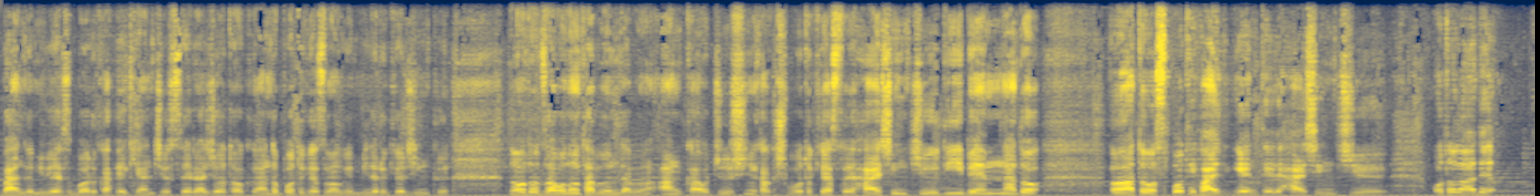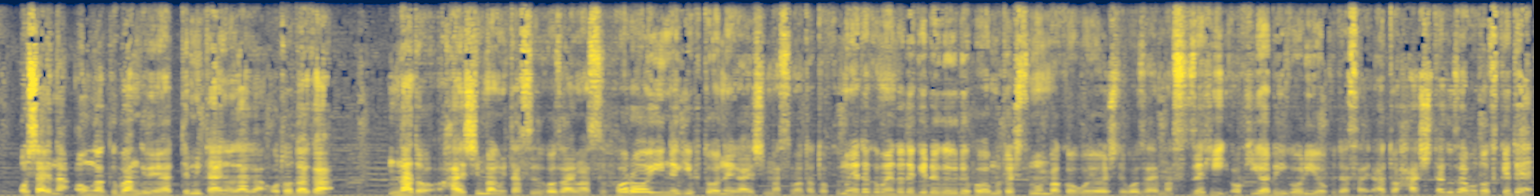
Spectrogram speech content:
番組ベースボールカフェキャン中世ラジオトークポッドキャスト番組ミドル巨人くん、ノートザボの多分多分、アンカーを中心に各種ポッドキャストで配信中、D 弁など、あと、Spotify 限定で配信中、大人でおしゃれな音楽番組をやってみたいのだが、音高など配信番組多数ございます。フォロー、いいね、ギフトお願いします。また、匿名でコメントできる Google フォームと質問箱をご用意してございます。ぜひ、お気軽にご利用ください。あと、ハッシュタグザボとつけて、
